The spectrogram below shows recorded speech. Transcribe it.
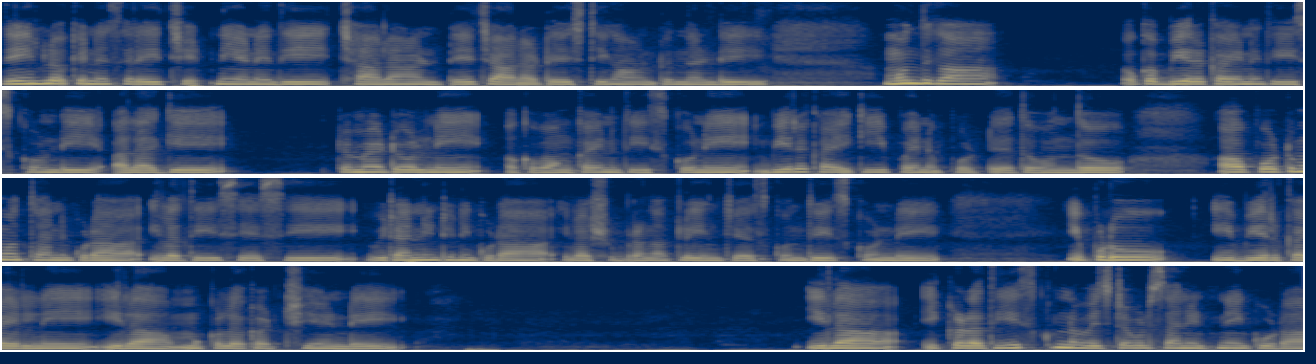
దేనిలోకైనా సరే ఈ చట్నీ అనేది చాలా అంటే చాలా టేస్టీగా ఉంటుందండి. ముందుగా ఒక బీరకాయని తీసుకోండి. అలాగే టొమాటోల్ని ఒక వంకాయని తీసుకొని బీరకాయకి పైన పొట్టు ఏదో ఉందో ఆ పొట్టు మొత్తాన్ని కూడా ఇలా తీసేసి వీటన్నింటిని కూడా ఇలా శుభ్రంగా క్లీన్ చేసుకొని తీసుకోండి. ఇప్పుడు ఈ బీరకాయల్ని ఇలా ముక్కలు కట్ చేయండి. ఇలా ఇక్కడ తీసుకున్న వెజిటబుల్స్ అన్నింటినీ కూడా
